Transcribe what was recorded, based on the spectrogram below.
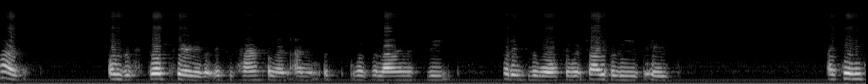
has understood clearly that this is harmful and, and was, was allowing this to be put into the water, which I believe is, I think,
